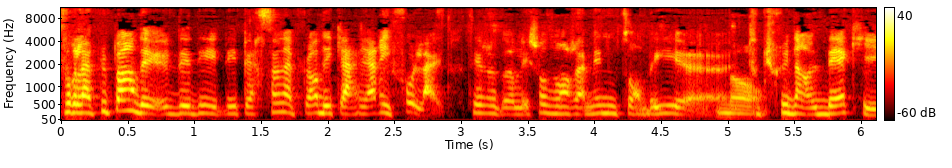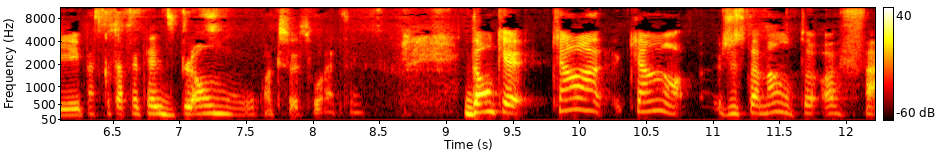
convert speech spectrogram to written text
Pour la plupart des, des, personnes, la plupart des carrières, il faut l'être. Je veux dire, les choses vont jamais nous tomber euh, tout cru dans le bec et parce que tu as fait tel diplôme ou quoi que ce soit. Donc, euh, quand, quand justement on t'a offert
